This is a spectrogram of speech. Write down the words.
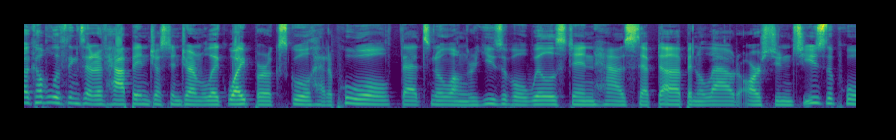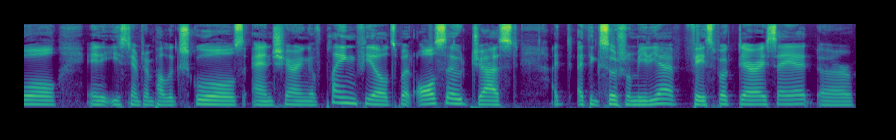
a couple of things that have happened just in general, like White Brook School had a pool that's no longer usable. Williston has stepped up and allowed our students to use the pool in Easthampton Public Schools and sharing of playing fields, but also just I, I think social media, Facebook, dare I say it, or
